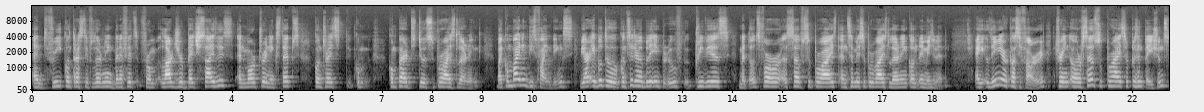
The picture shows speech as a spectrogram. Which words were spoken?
and free contrastive learning benefits from larger batch sizes and more training steps com compared to supervised learning. By combining these findings, we are able to considerably improve previous methods for self-supervised and semi-supervised learning on ImageNet. A linear classifier trained on self-supervised representations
